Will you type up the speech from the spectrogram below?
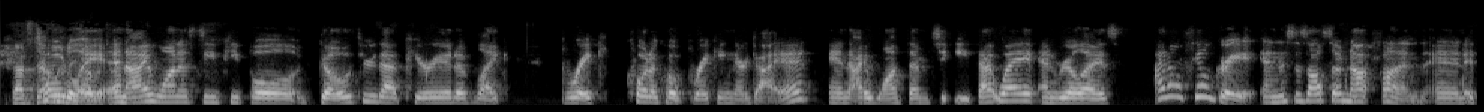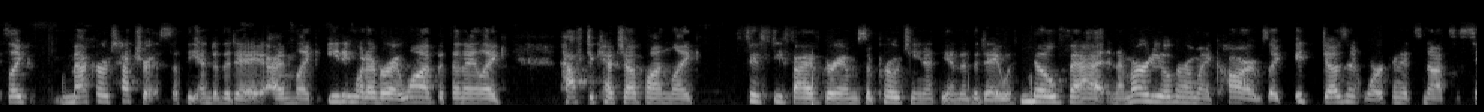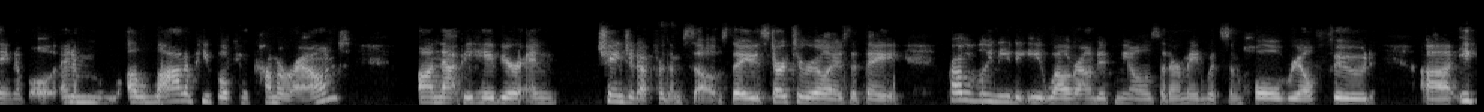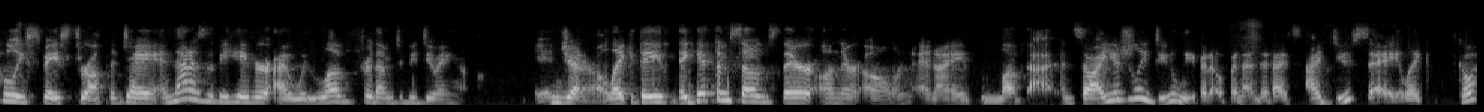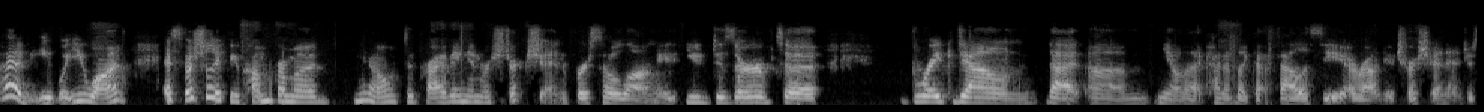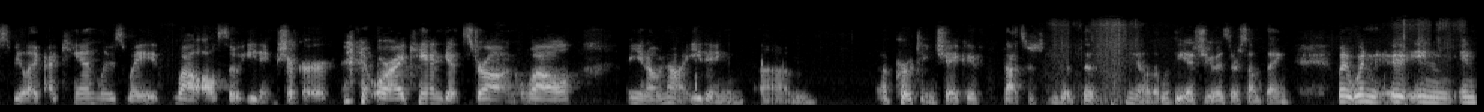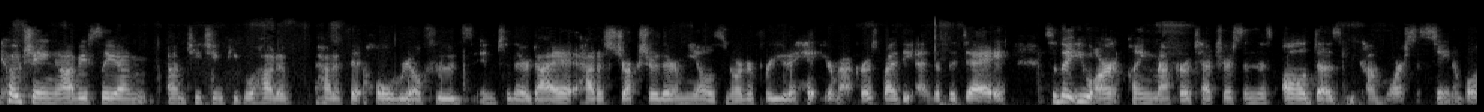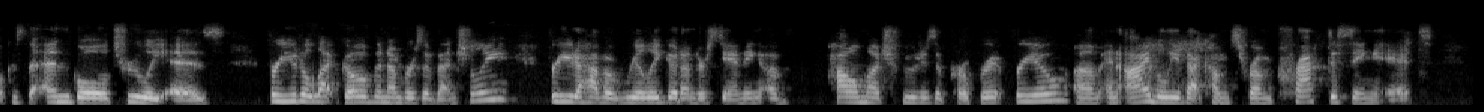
That's totally, and I want to see people go through that period of like break, quote unquote, breaking their diet, and I want them to eat that way and realize I don't feel great. And this is also not fun. And it's like macro Tetris at the end of the day. I'm like eating whatever I want, but then I like have to catch up on like 55 grams of protein at the end of the day with no fat and I'm already over on my carbs. Like it doesn't work and it's not sustainable. And a lot of people can come around on that behavior and change it up for themselves. They start to realize that they probably need to eat well rounded meals that are made with some whole real food, uh, equally spaced throughout the day. And that is the behavior I would love for them to be doing in general. Like they they get themselves there on their own and i love that. And so i usually do leave it open ended I, I do say like go ahead eat what you want especially if you come from a you know depriving and restriction for so long. You deserve to break down that um you know that kind of like that fallacy around nutrition and just be like i can lose weight while also eating sugar or i can get strong while you know not eating um a protein shake if that's what the you know what the issue is or something. But when in in coaching obviously i'm i'm teaching people how to how to fit whole real foods into their diet how to structure their meals in order for you to hit your macros by the end of the day so that you aren't playing macro tetris and this all does become more sustainable. Because the end goal truly is for you to let go of the numbers eventually for you to have a really good understanding of how much food is appropriate for you. Um, and i believe that comes from practicing it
